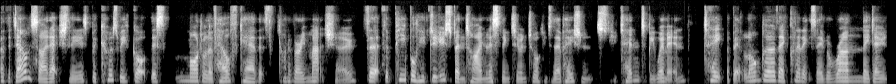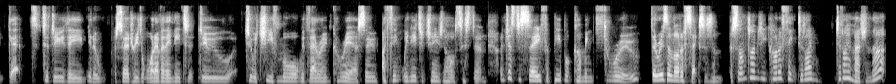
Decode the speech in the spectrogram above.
But the downside actually is because we've got this model of healthcare that's kind of very macho, that the people who do spend time listening to and talking to their patients, who tend to be women, take a bit longer their clinics overrun they don't get to do the you know surgeries or whatever they need to do to achieve more with their own career so i think we need to change the whole system and just to say for people coming through there is a lot of sexism sometimes you kind of think did i did I imagine that?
